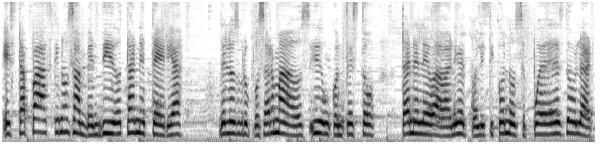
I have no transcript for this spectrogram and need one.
Esta paz que nos han vendido tan etérea de los grupos armados y de un contexto tan elevado a nivel político no se puede desdoblar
